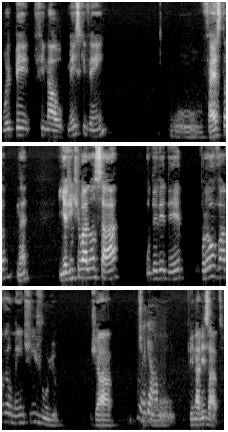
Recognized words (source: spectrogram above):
o EP final mês que vem, o Festa, né? E a gente vai lançar o DVD provavelmente em julho, já tipo, finalizado.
